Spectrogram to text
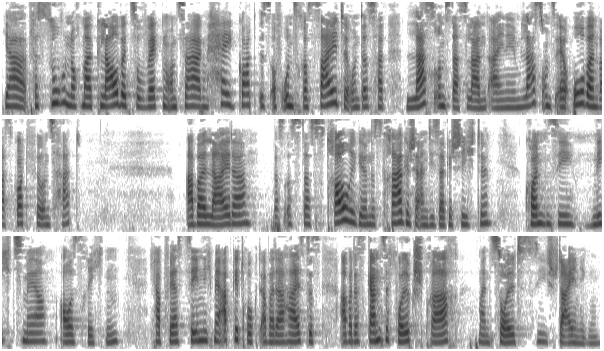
ja, versuchen nochmal Glaube zu wecken und sagen, hey, Gott ist auf unserer Seite und deshalb lass uns das Land einnehmen. Lass uns erobern, was Gott für uns hat. Aber leider, das ist das Traurige und das Tragische an dieser Geschichte, konnten sie nichts mehr ausrichten. Ich habe Vers 10 nicht mehr abgedruckt, aber da heißt es, aber das ganze Volk sprach, man sollte sie steinigen.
